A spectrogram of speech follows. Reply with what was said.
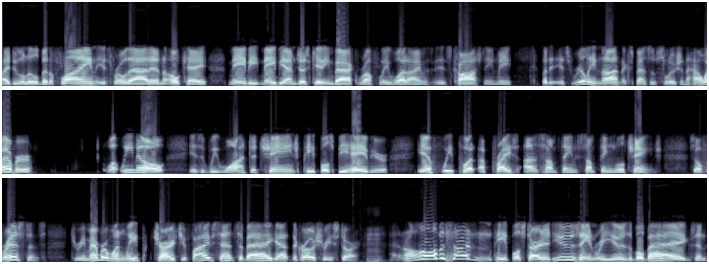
I do a little bit of flying. You throw that in, okay, maybe maybe I'm just getting back roughly what I'm it's costing me, but it's really not an expensive solution. However, what we know is if we want to change people's behavior, if we put a price on something, something will change. So for instance, do you remember when we charged you five cents a bag at the grocery store? Mm-hmm. And all of a sudden, people started using reusable bags. And,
